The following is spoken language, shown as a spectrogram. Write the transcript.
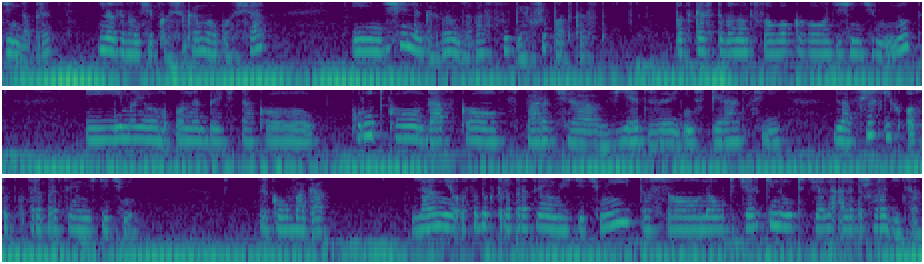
Dzień dobry, nazywam się Gośka, Małgosia i dzisiaj nagrywam dla Was swój pierwszy podcast. Podcasty będą trwały około 10 minut i mają one być taką krótką dawką wsparcia, wiedzy, inspiracji dla wszystkich osób, które pracują z dziećmi. Tylko uwaga, dla mnie osoby, które pracują z dziećmi, to są nauczycielki, nauczyciele, ale też rodzice,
